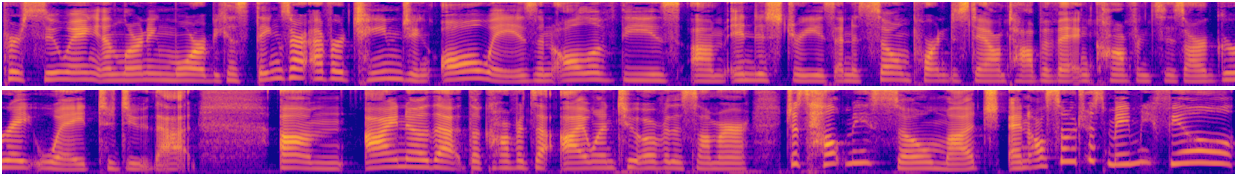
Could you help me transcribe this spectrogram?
pursuing and learning more because things are ever changing always in all of these um, industries, and it's so important to stay on top of it. And conferences are a great way to do that. Um, I know that the conference that I went to over the summer just helped me so much and also just made me feel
